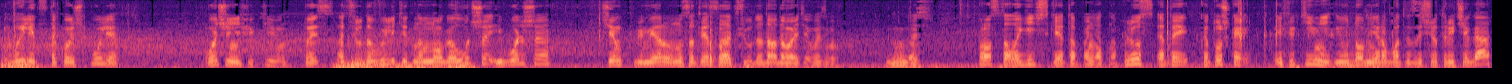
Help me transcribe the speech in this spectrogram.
Вылет с такой шпули очень эффективен. То есть отсюда вылетит намного лучше и больше, чем, к примеру, ну, соответственно, отсюда. Да, давайте возьмем. Ну То да. есть просто логически это понятно. Плюс этой катушкой эффективнее и удобнее работать за счет рычага,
